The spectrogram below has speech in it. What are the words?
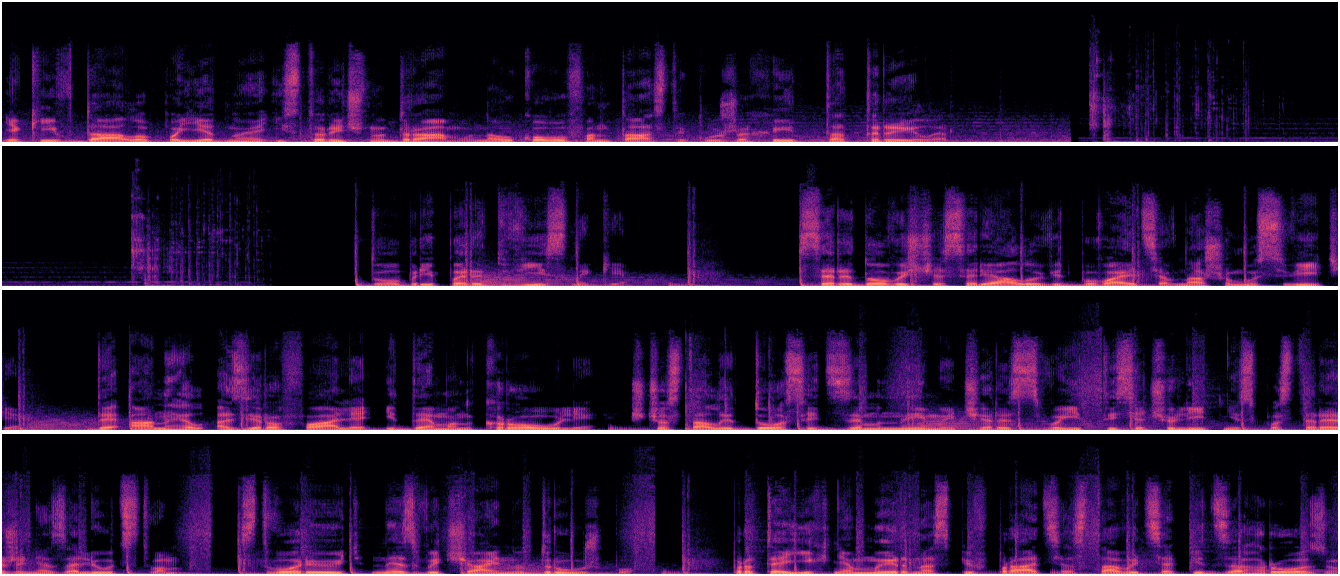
який вдало поєднує історичну драму, наукову фантастику, жахи та трилер. Добрі передвісники. Середовище серіалу відбувається в нашому світі, де ангел Азірофаля і демон Кроулі, що стали досить земними через свої тисячолітні спостереження за людством, створюють незвичайну дружбу. Проте їхня мирна співпраця ставиться під загрозу,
